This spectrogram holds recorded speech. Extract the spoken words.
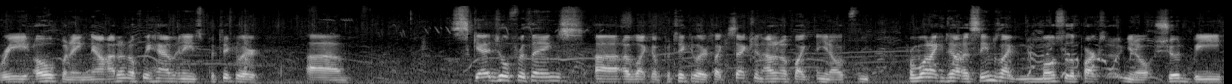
reopening. Now, I don't know if we have any particular um schedule for things uh, of like a particular like section. I don't know if like you know from from what I can tell, it seems like most of the parks you know should be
